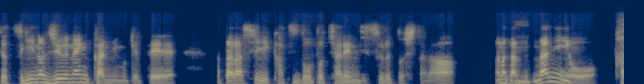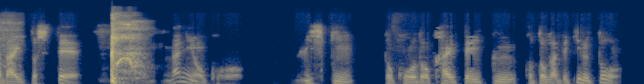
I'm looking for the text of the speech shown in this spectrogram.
じゃあ次の10年間に向けて新しい活動とチャレンジするとしたら、まあなんかうん何を課題として、何をこう、意識と行動を変えていくことができると、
